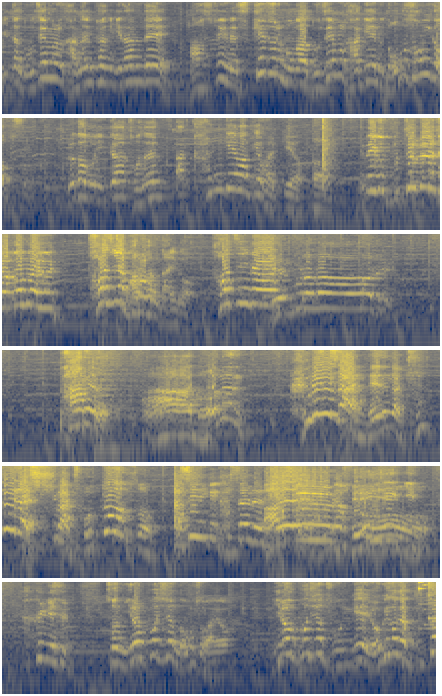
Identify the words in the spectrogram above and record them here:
일단 노잼을 가는 편이긴 한데 아 솔직히 내 스케줄은 뭔가 노잼을 가기에는 너무 성의가 없어 그러다 보니까 저는 딱 한 개만 깨고 갈게요 근데 이거 붙으면 잠깐만 이거 터지면 바로 간다 이거 터지면 불안하를. 바로 아 너는 그래서 안 되는 거야. 줏대가 씨발 좆도 없어. 자신 있게 갔어야 되는데. 아유, 안 갔어. 개새끼. 형님 전 이런 포지션 너무 좋아요 이런 포지션 좋은 게 여기서 그냥 붙여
